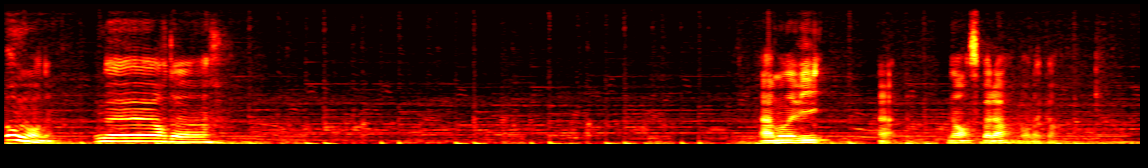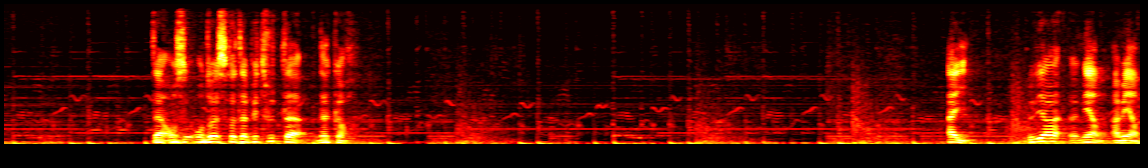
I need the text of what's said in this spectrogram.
Oh merde Merde À mon avis... Voilà. Non, c'est pas là Bon, d'accord. On, doit se retaper toute la... D'accord. Aïe. Le euh, merde. Ah, merde.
